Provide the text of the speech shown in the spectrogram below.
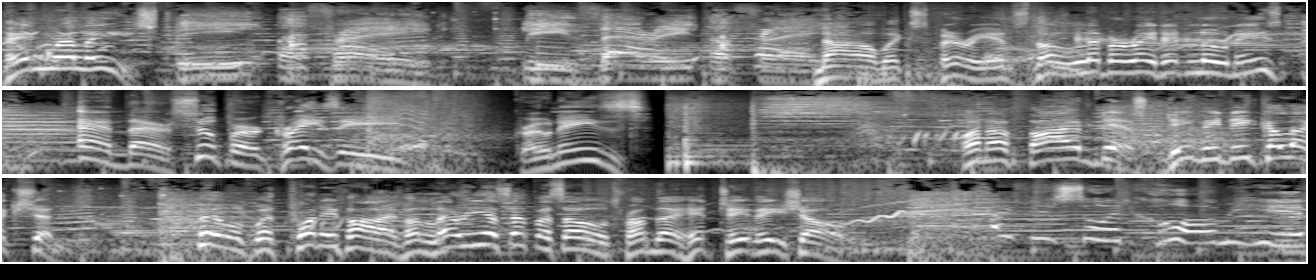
been released. Be afraid. Be very afraid. Now experience the liberated loonies and their super crazy croonies on a five disc DVD collection filled with 25 hilarious episodes from the hit TV show I feel so at home here.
